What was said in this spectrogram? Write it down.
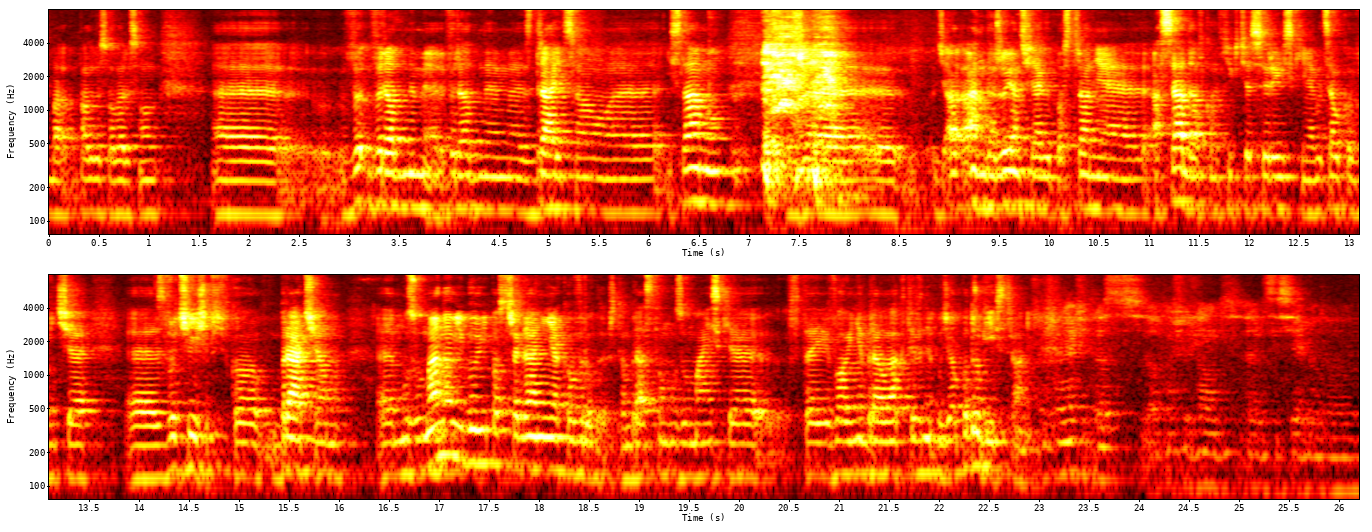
chyba padły słowa, że są wyrodnym, wyrodnym zdrajcą e, islamu, że e, angażując się jakby po stronie Asada w konflikcie syryjskim, jakby całkowicie e, zwrócili się przeciwko braciom e, muzułmanom i byli postrzegani jako wróg. Zresztą Bractwo Muzułmańskie w tej wojnie brało aktywny udział po drugiej stronie. Jak się teraz odnosi rząd El-Sisiego do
